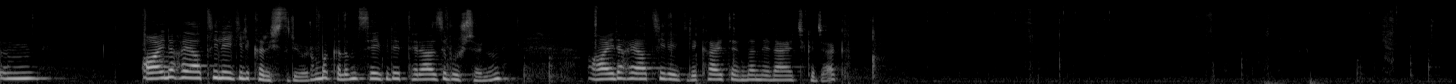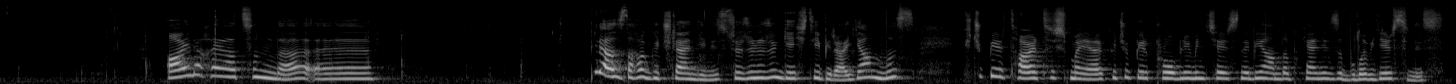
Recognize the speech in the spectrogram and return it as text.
aile hayatı ile ilgili karıştırıyorum. Bakalım sevgili terazi burçlarının aile hayatı ile ilgili kartlarında neler çıkacak. Aile hayatında eee biraz daha güçlendiğiniz, sözünüzün geçtiği bir ay. Yalnız küçük bir tartışmaya, küçük bir problemin içerisinde bir anda kendinizi bulabilirsiniz.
